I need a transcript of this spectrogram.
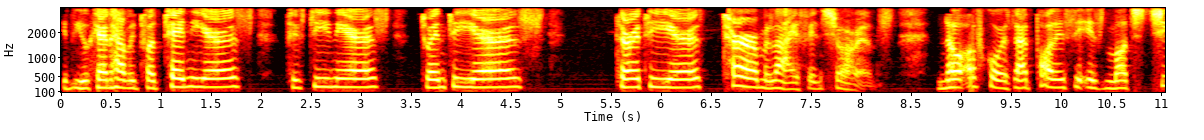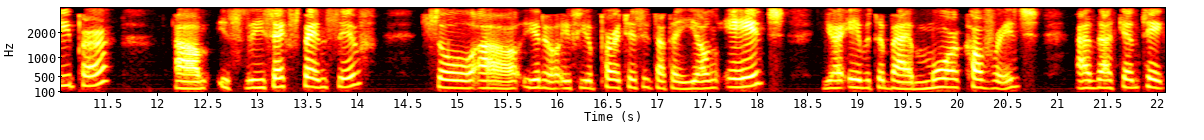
If you can have it for 10 years, 15 years, 20 years, 30 years, term life insurance. No, of course, that policy is much cheaper. Um, it's least expensive. So, uh, you know, if you purchase it at a young age, you're able to buy more coverage and that can take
